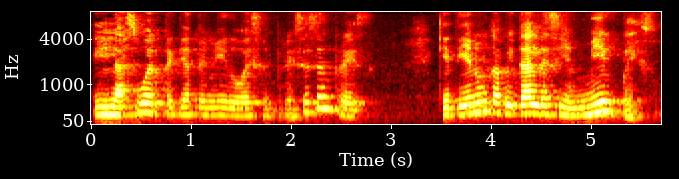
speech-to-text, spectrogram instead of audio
la suerte que ha tenido esa empresa? Esa empresa que tiene un capital de 100 mil pesos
